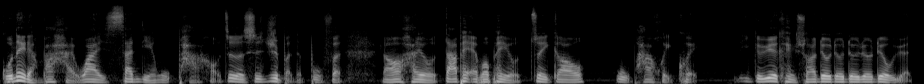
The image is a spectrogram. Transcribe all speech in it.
国内两趴，海外三点五趴，好，这个是日本的部分，然后还有搭配 Apple Pay 有最高五趴回馈，一个月可以刷六六六六六元。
